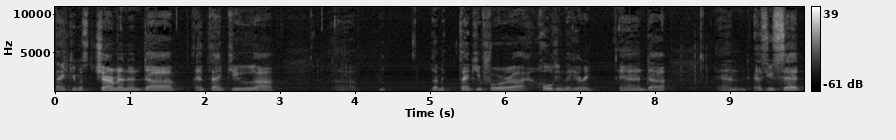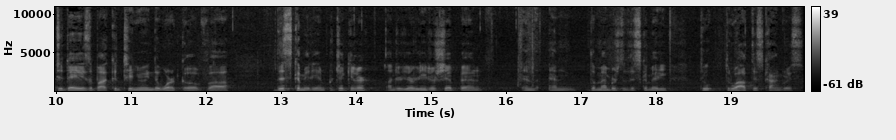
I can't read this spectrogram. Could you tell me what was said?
Thank you, Mr. Chairman, and, uh, and thank you, uh, uh, let me, thank you for uh, holding the hearing. And, uh, and as you said, today is about continuing the work of this committee in particular, under your leadership and, and, and the members of this committee to, throughout this Congress.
